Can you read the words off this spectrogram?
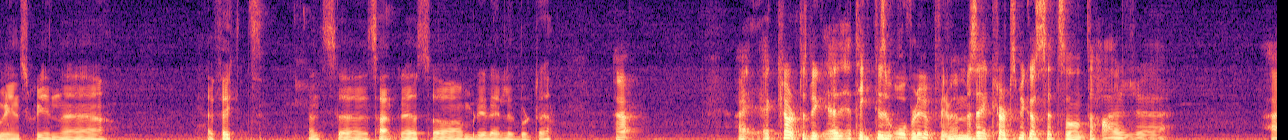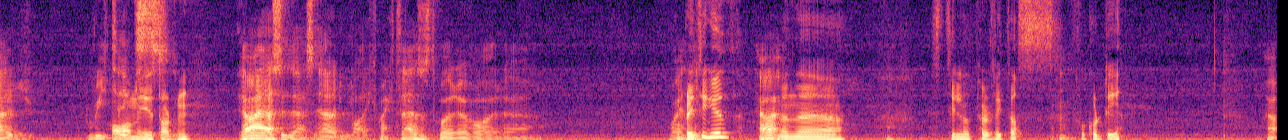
green screen-effekt. Mens uh, seinere så blir det litt borte. Ja. Jeg, klarte liksom jeg, jeg tenkte liksom over det i løpet av filmen, men så jeg klarte som ikke å sett sånn at det her eh, er retakes. Og mye i starten. Ja, jeg, synes, jeg, jeg la ikke merke til det. Jeg syns det bare var, uh, var Pretty good, Ja, ja. men uh, still not perfect, ass. For kort tid. Ja.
